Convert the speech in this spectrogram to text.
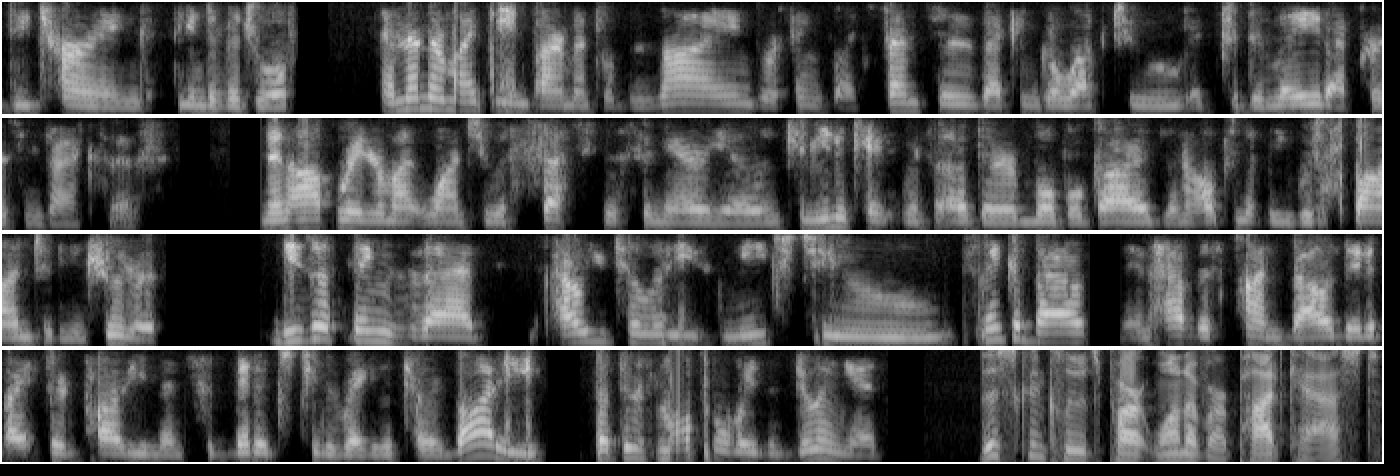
deterring the individual. And then there might be environmental designs or things like fences that can go up to, to delay that person's access. And an operator might want to assess the scenario and communicate with other mobile guards and ultimately respond to the intruder. These are things that power utilities need to think about and have this plan validated by a third party and then submitted to the regulatory body. But there's multiple ways of doing it. This concludes part one of our podcast.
